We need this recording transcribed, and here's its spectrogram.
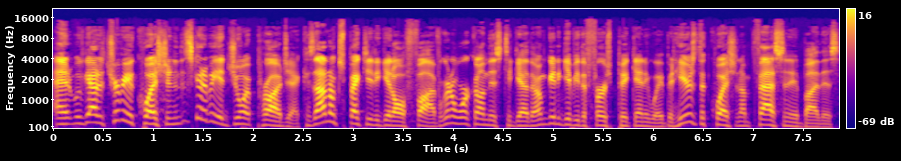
And we've got a trivia question, and this is going to be a joint project because I don't expect you to get all five. We're going to work on this together. I'm going to give you the first pick anyway, but here's the question. I'm fascinated by this.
